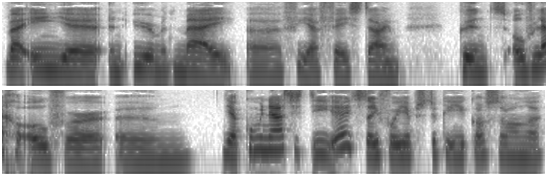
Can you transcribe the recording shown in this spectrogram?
waarin je een uur met mij uh, via FaceTime kunt overleggen over um, ja, combinaties die, hey, stel je voor je hebt stukken in je kast hangen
